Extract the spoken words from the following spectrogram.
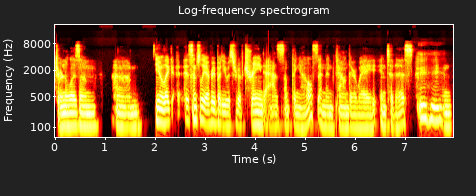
journalism. Um, you know, like essentially everybody was sort of trained as something else and then found their way into this. Mm-hmm. And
